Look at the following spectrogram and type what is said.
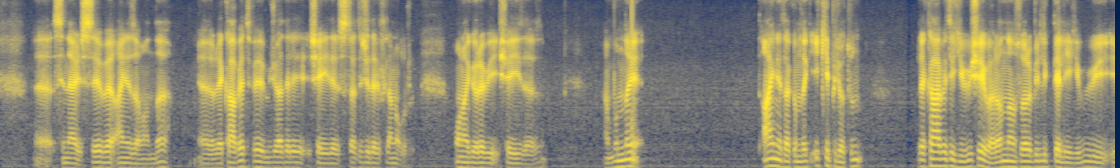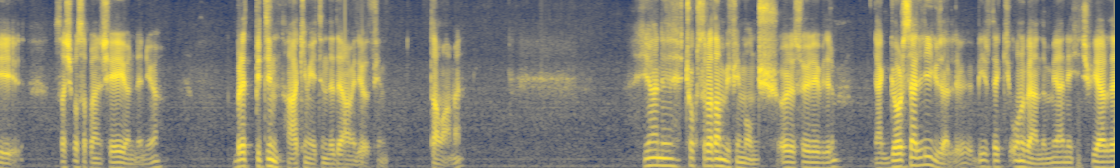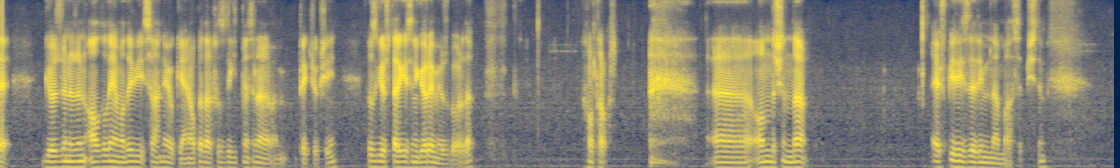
e, sinerjisi ve aynı zamanda e, rekabet ve mücadele şeyleri, stratejileri falan olur. Ona göre bir şey izlerdim. Yani bunları aynı takımdaki iki pilotun rekabeti gibi bir şey var. Ondan sonra birlikteliği gibi bir e, saçma sapan şeye yönleniyor. Brad Pitt'in hakimiyetinde devam ediyor film tamamen. Yani çok sıradan bir film olmuş. Öyle söyleyebilirim. Yani görselliği güzeldi. Bir tek onu beğendim. Yani hiçbir yerde gözünüzün algılayamadığı bir sahne yok. Yani o kadar hızlı gitmesine rağmen pek çok şeyin. Hız göstergesini göremiyoruz bu arada. o var. Ee, onun dışında F1 izlediğimden bahsetmiştim.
